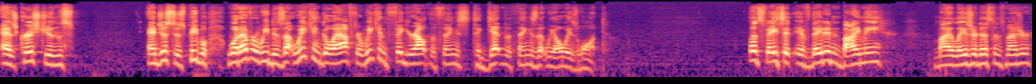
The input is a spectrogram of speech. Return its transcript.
as Christians and just as people, whatever we desire, we can go after, we can figure out the things to get the things that we always want. Let's face it, if they didn't buy me my laser distance measure,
